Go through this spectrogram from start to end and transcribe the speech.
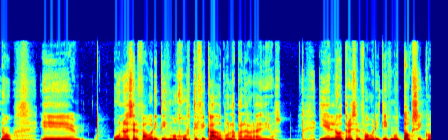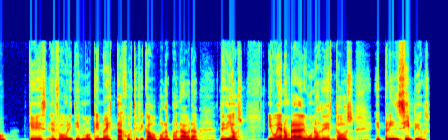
¿no? uno es el favoritismo justificado por la palabra de Dios y el otro es el favoritismo tóxico, que es el favoritismo que no está justificado por la palabra de Dios. Y voy a nombrar algunos de estos eh, principios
